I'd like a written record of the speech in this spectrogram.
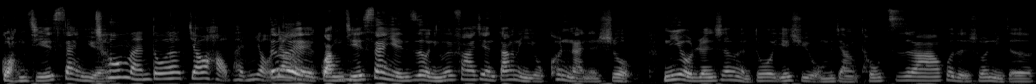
广结善缘，出门多交好朋友。对，广结善缘之后，你会发现，当你有困难的时候，你有人生很多，也许我们讲投资啦，或者说你的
